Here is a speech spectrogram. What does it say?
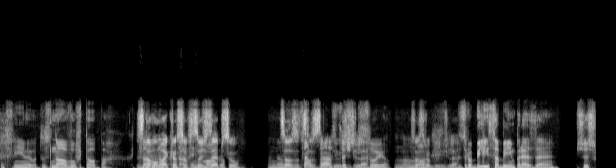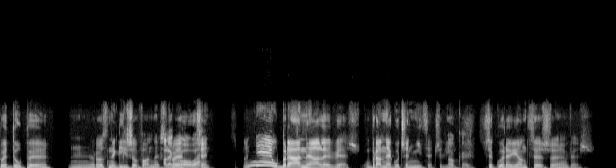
Zacznijmy, bo tu znowu w topa. Chcą Znowu Microsoft coś mogą. zepsuł. No, Co- co czas zrobił źle? No, Co no. zrobił źle? Zrobili sobie imprezę, przyszły dupy, mm, roznegliżowane, w Ale gołe? No nie ubrane, ale wiesz, ubrane jak uczennice, czyli Okej, sugerujące, że wiesz,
